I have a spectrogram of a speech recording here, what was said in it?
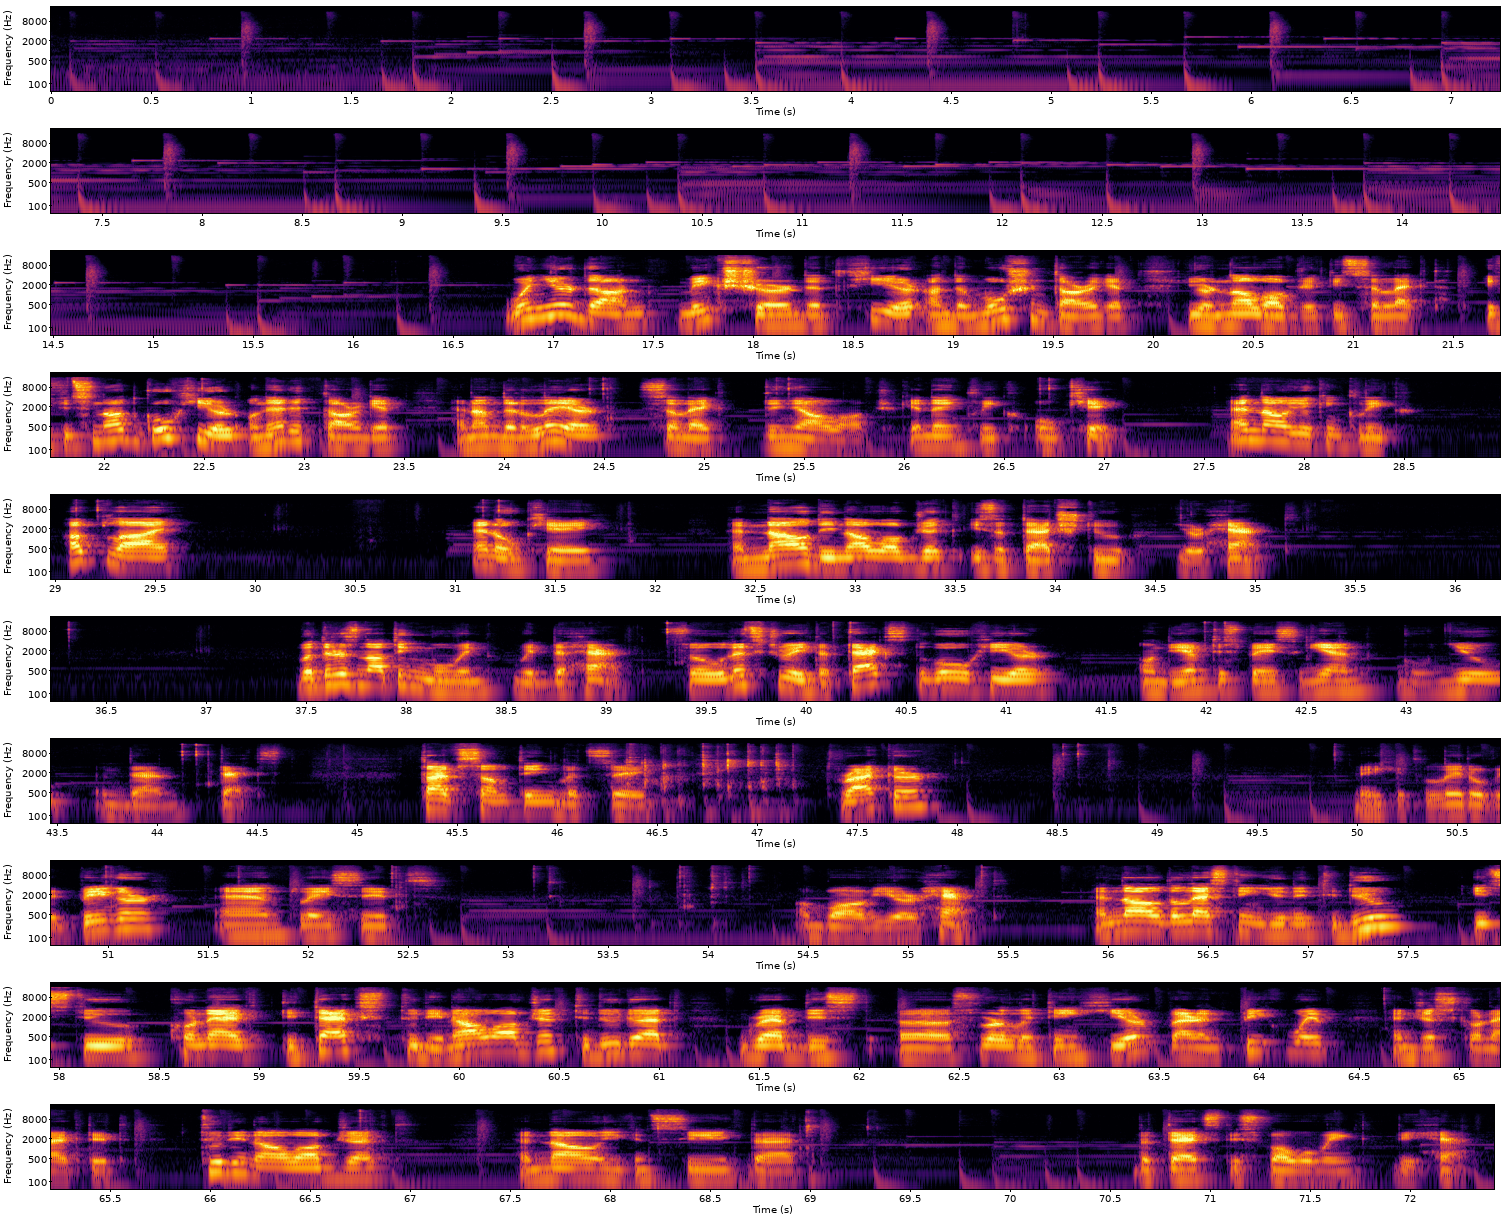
When you're done, make sure that here under motion target, your null object is selected. If it's not, go here on edit target and under layer, select the null object and then click OK. And now you can click apply and OK. And now the null object is attached to your hand. But there's nothing moving with the hand. So let's create a text. Go here on the empty space again, go new and then text type something, let's say tracker, make it a little bit bigger and place it above your hand. And now the last thing you need to do is to connect the text to the null object. To do that, grab this uh, swirly thing here, parent pick whip, and just connect it to the null object. And now you can see that the text is following the hand.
